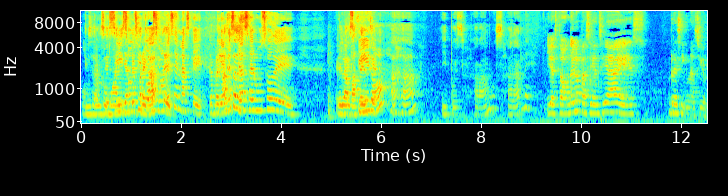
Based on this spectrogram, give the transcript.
O sea, Entonces, como sí, ya son te situaciones fregaste. en las que Te tienes que hacer uso de el la respiro, ajá, y pues ah, vamos a darle. Y hasta donde la paciencia es resignación.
